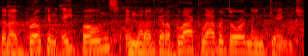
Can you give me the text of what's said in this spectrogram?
that I've broken eight bones, and that I've got a black Labrador named Gage.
